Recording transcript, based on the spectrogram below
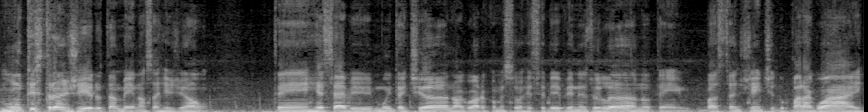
Muito estrangeiro também, nossa região tem recebe muito haitiano, agora começou a receber venezuelano, tem bastante gente do Paraguai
